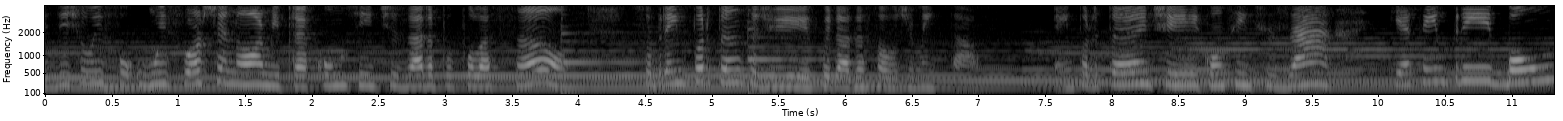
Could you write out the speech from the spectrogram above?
existe um esforço enorme para conscientizar a população sobre a importância de cuidar da saúde mental. É importante conscientizar que é sempre bom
